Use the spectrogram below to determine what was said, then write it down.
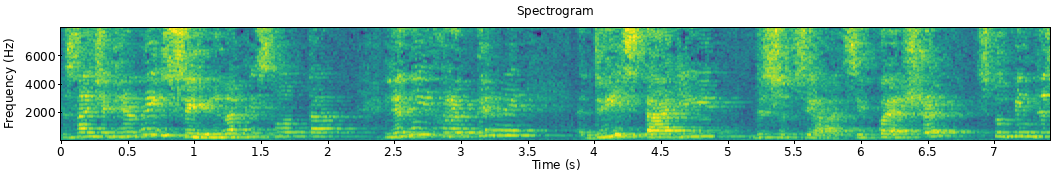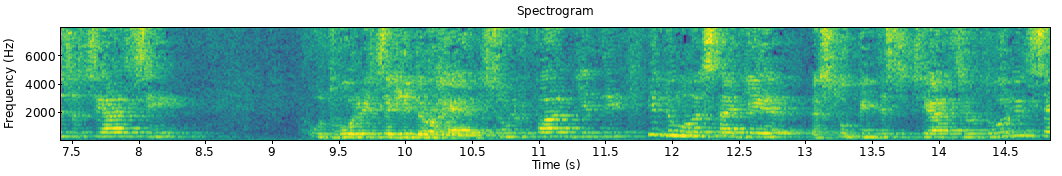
Значить, для неї сильна кислота, для неї характерні дві стадії дисоціації. Перша ступінь дисоціації утворюється гідроген сульфат діти, і друга стадія е, ступінь дисоціації утворюється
